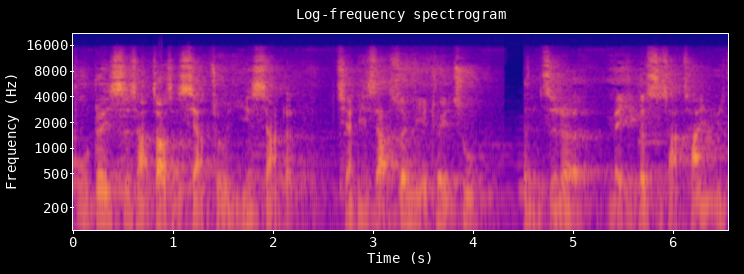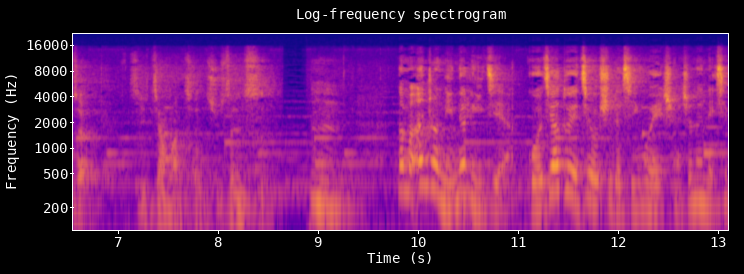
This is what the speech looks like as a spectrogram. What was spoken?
不对市场造成显著影响的前提下顺利退出，很值的每一个市场参与者及监管层去深思。嗯，那么按照您的理解，国家对救市的行为产生了哪些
